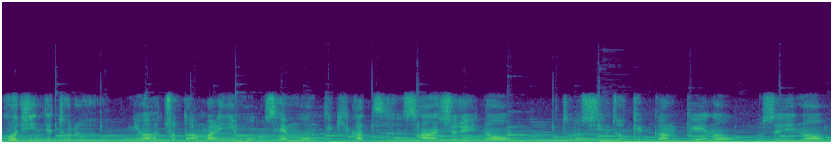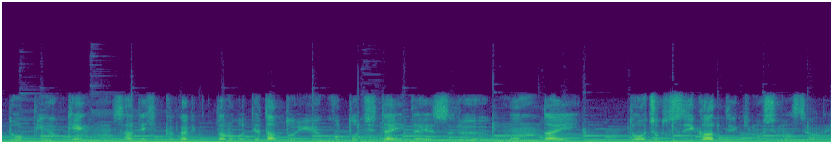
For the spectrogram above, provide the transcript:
個人で取るにはちょっとあまりにも専門的かつ3種類のその心臓血管系の薬のドーピング検査で引っかかったのが出たということ自体に対する問題とはちょっとすり替わっている気もしますよね。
